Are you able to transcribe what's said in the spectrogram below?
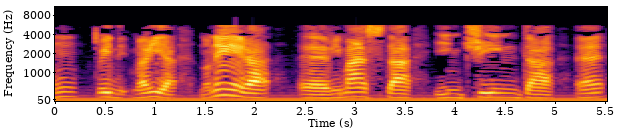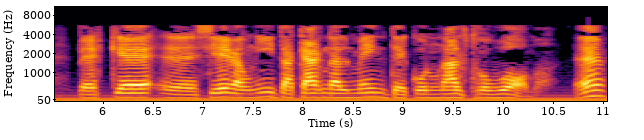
Mm? Quindi Maria non era eh, rimasta incinta eh, perché eh, si era unita carnalmente con un altro uomo. Eh?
